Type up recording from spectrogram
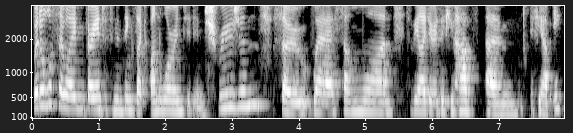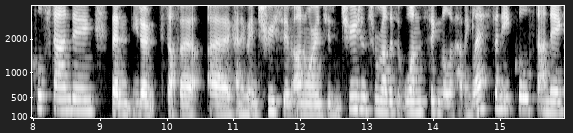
but also, I'm very interested in things like unwarranted intrusions. So, where someone, so the idea is if you have um, if you have equal standing, then you don't suffer uh, kind of intrusive, unwarranted intrusions from others. But one signal of having less than equal standing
